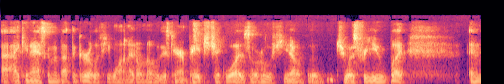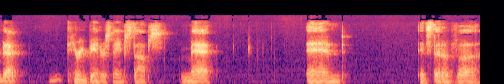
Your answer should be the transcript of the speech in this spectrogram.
I, I, can ask him about the girl if you want. I don't know who this Karen Page chick was or who you know she was for you, but and that hearing Banner's name stops Matt, and instead of uh,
